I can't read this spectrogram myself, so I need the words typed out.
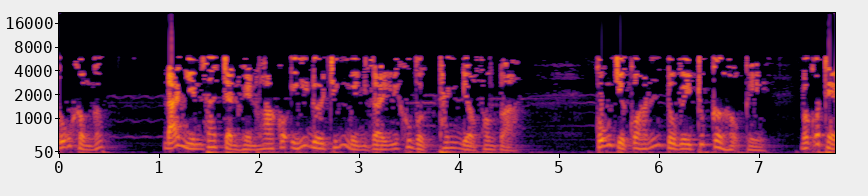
cũng không ngốc, Đã nhìn ra Trần Huyền Hoa có ý đưa chính mình rời đi khu vực thanh điều phong tỏa. Cũng chỉ có hắn tu vi trúc cơ hậu kỳ Mới có thể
